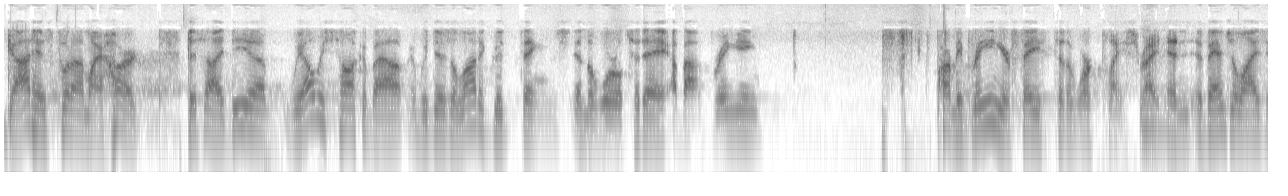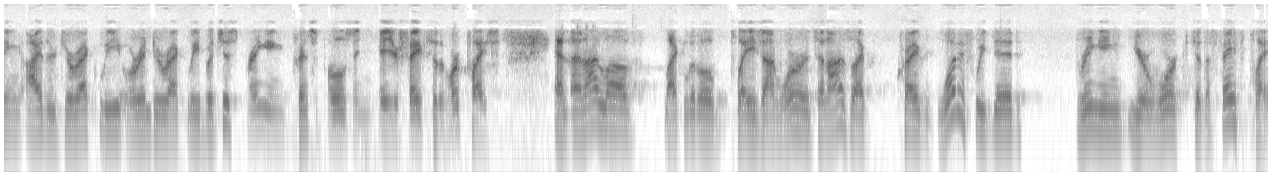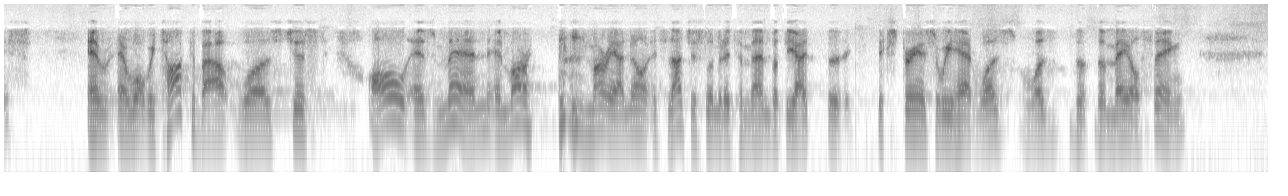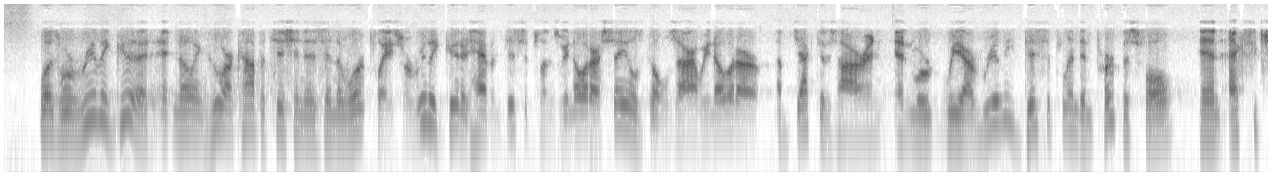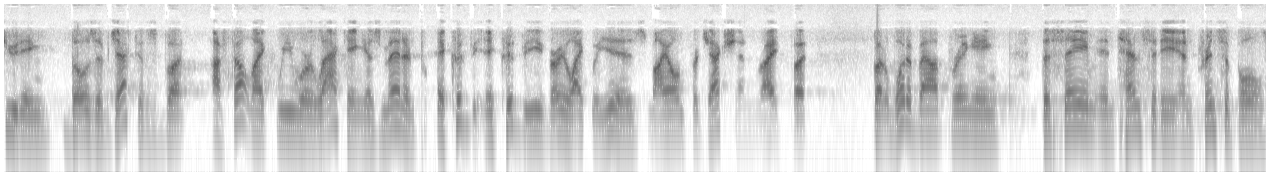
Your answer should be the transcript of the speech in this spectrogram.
God has put on my heart this idea. We always talk about. We, there's a lot of good things in the world today about bringing pardon me, bringing your faith to the workplace, right? Mm-hmm. And evangelizing either directly or indirectly, but just bringing principles and, and your faith to the workplace. And, and I love like little plays on words. And I was like, Craig, what if we did bringing your work to the faith place? And, and what we talked about was just all as men, and Mar- Mari, I know it's not just limited to men, but the, uh, the experience that we had was was the, the male thing was we're really good at knowing who our competition is in the workplace. We're really good at having disciplines. We know what our sales goals are. We know what our objectives are, and and we're we are really disciplined and purposeful in executing those objectives. But I felt like we were lacking as men, and it could be it could be very likely is my own projection, right? But but what about bringing the same intensity and principles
